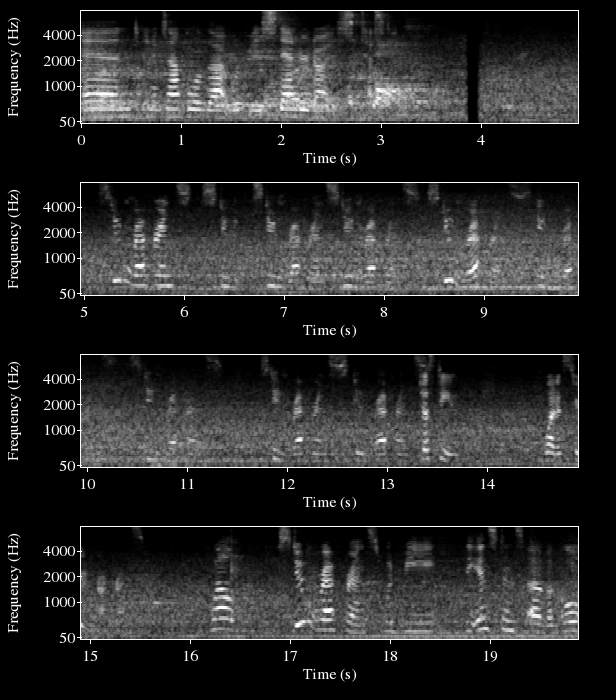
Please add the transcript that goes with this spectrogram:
and an example of that would be standardized testing. Student reference, student, student reference, student reference, student reference, student reference, student reference, student reference, student reference. Justine, what is student reference? Well, student reference would be the instance of a goal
